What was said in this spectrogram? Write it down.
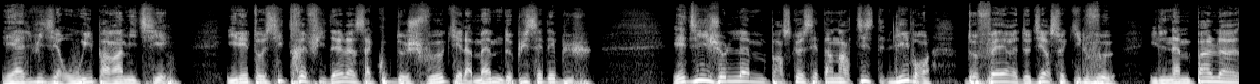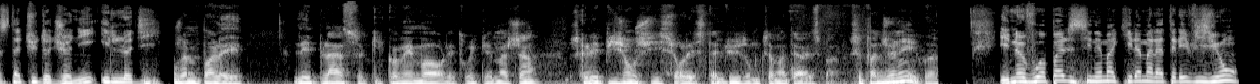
et à lui dire oui par amitié. Il est aussi très fidèle à sa coupe de cheveux qui est la même depuis ses débuts. Eddie, je l'aime parce que c'est un artiste libre de faire et de dire ce qu'il veut. Il n'aime pas la statue de Johnny, il le dit. J'aime pas les, les places qui commémorent les trucs, les machins, parce que les pigeons chient sur les statues, donc ça m'intéresse pas. C'est pas Johnny, quoi. Il ne voit pas le cinéma qu'il aime à la télévision.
